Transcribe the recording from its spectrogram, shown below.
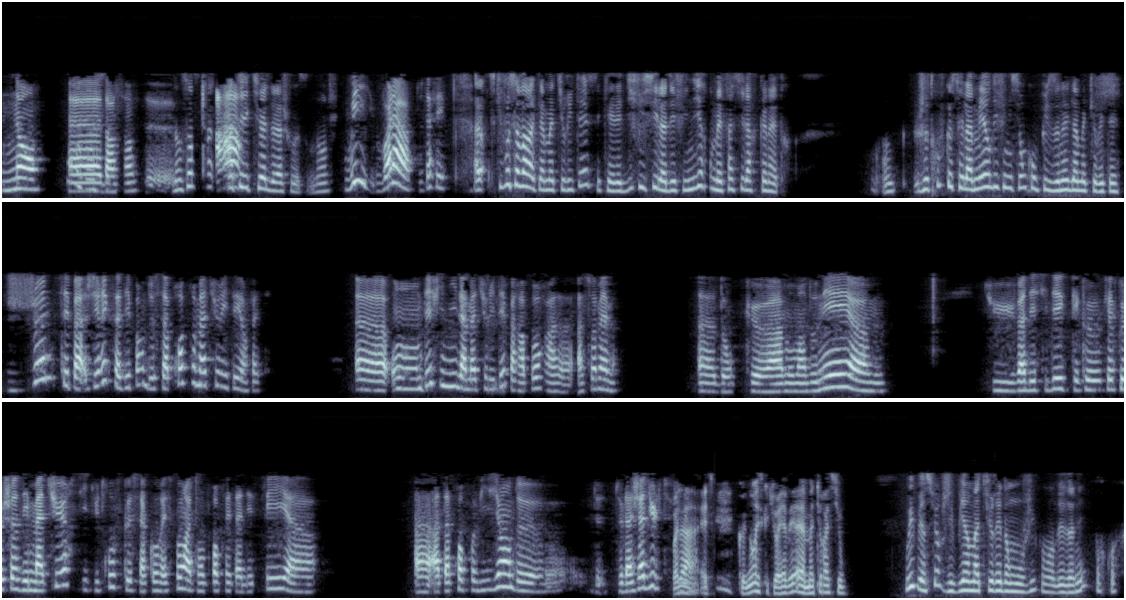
non, Oh, euh, dans le sens de Dans le sens Ah. intellectuel de la chose. non oui, voilà, tout à fait. Alors, ce qu'il faut savoir avec la maturité, c'est qu'elle est difficile à définir, mais facile à reconnaître. Je trouve que c'est la meilleure définition qu'on puisse donner de la maturité. Je ne sais pas. Je dirais que ça dépend de sa propre maturité, en fait. Euh, on définit la maturité par rapport à, à soi-même. Euh, donc, euh, à un moment donné, euh, tu vas décider que quelque, quelque chose est mature si tu trouves que ça correspond à ton propre état d'esprit, à, à, à ta propre vision de, de, de l'âge adulte. Voilà. Est-ce que, non, est-ce que tu arrives à la maturation? Oui, bien sûr, j'ai bien maturé dans mon jus pendant des années. Pourquoi?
